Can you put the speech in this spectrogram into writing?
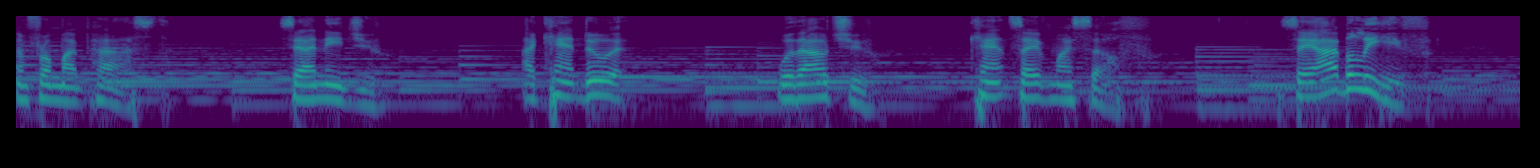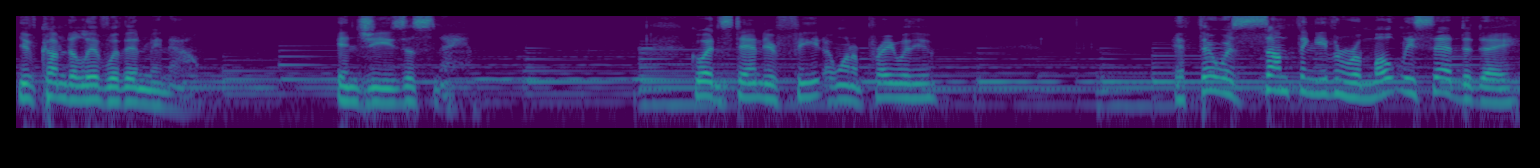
and from my past. Say, I need you. I can't do it without you. Can't save myself. Say, I believe you've come to live within me now in Jesus' name. Go ahead and stand to your feet. I want to pray with you. If there was something even remotely said today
